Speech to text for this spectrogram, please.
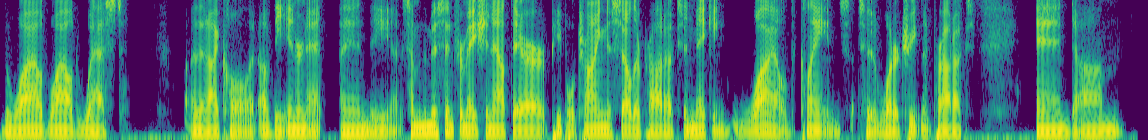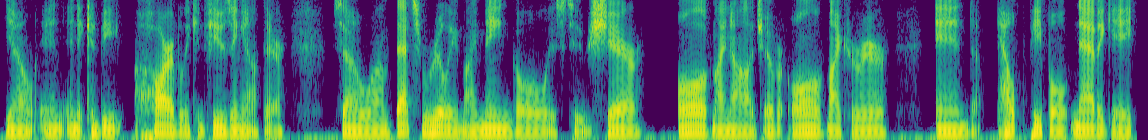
the wild, wild west uh, that I call it of the internet and the uh, some of the misinformation out there. People trying to sell their products and making wild claims to water treatment products, and um, you know, and and it could be horribly confusing out there. So um, that's really my main goal is to share all of my knowledge over all of my career and help people navigate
